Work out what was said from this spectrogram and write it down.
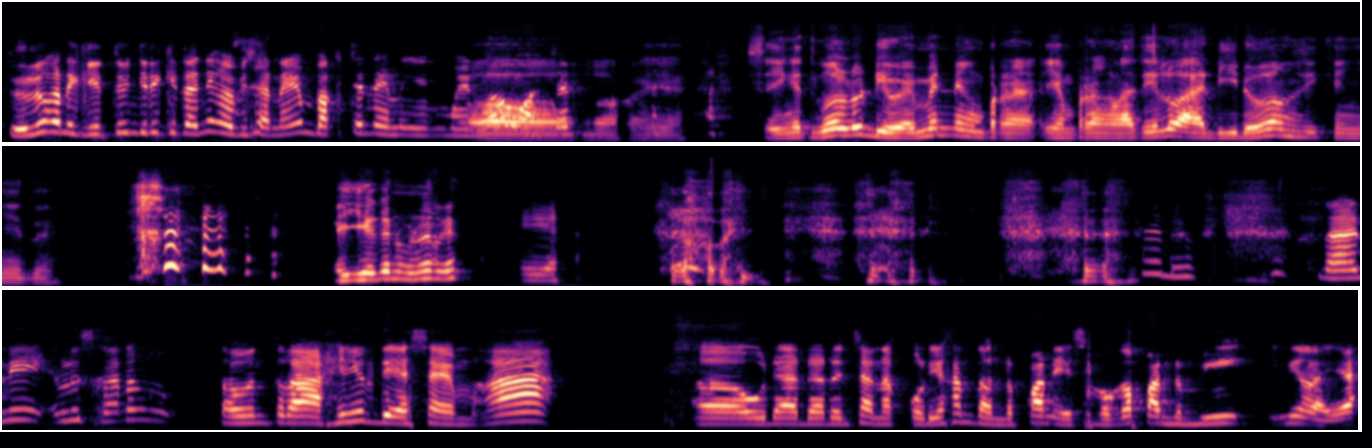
Dulu kan digituin jadi kitanya nggak bisa nembak Cen yang, yang main bawah Oh, Cen. oh iya. Seingat gue lu di WMN yang pernah yang pernah ngelatih lu Adi doang sih kayaknya itu. Eh, iya kan bener kan? Iya. Oh, iya. Aduh. Nah ini lu sekarang tahun terakhir di SMA eh, udah ada rencana kuliah kan tahun depan ya. Semoga pandemi inilah ya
